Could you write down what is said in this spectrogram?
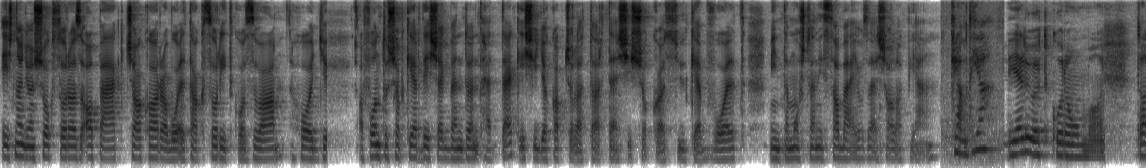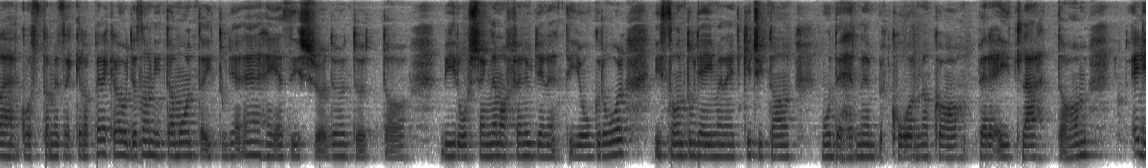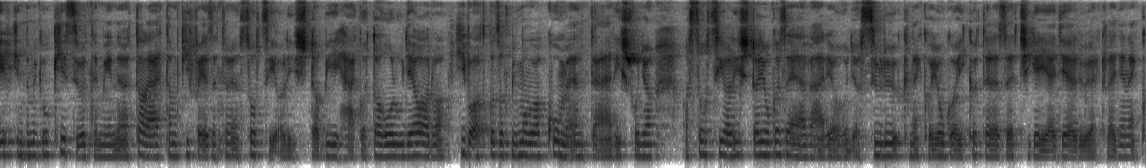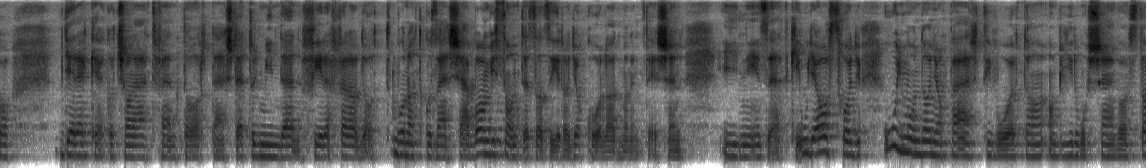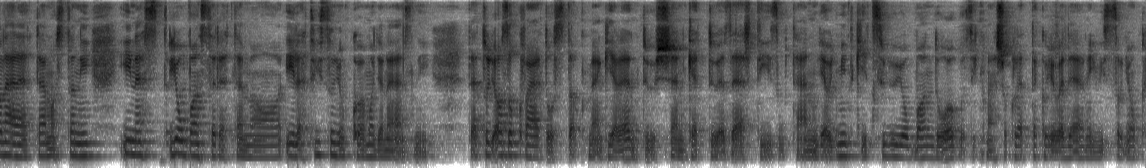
és nagyon sokszor az apák csak arra voltak szorítkozva, hogy a fontosabb kérdésekben dönthettek, és így a kapcsolattartás is sokkal szűkebb volt, mint a mostani szabályozás alapján. Claudia? Jelölt koromban találkoztam ezekkel a perekkel, ahogy az Anita mondta, itt ugye elhelyezésről döntött a bíróság, nem a felügyeleti jogról, viszont ugye én már egy kicsit a modernebb kornak a pereit láttam, Egyébként, amikor készültem, én találtam kifejezetten olyan szocialista BH-kat, ahol ugye arra hivatkozott még maga a kommentár is, hogy a, a szocialista jog az elvárja, hogy a szülőknek a jogai, kötelezettségei egyenlőek legyenek a gyerekek, a család fenntartás, tehát hogy mindenféle feladat vonatkozásában, viszont ez azért a gyakorlatban nem teljesen így nézett ki. Ugye az, hogy úgymond anyapárti volt a, a bíróság, azt alá lehet támasztani, én ezt jobban szeretem a életviszonyokkal magyarázni. Tehát, hogy azok változtak meg jelentősen 2010 után, ugye, hogy mindkét szülő jobban dolgozik, mások lettek a jövedelmi viszonyok.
